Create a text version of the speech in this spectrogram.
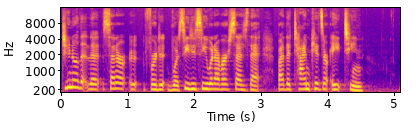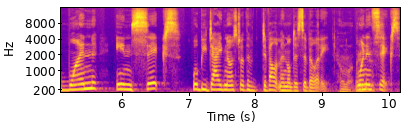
do you know that the Center uh, for D- what CDC whatever says that by the time kids are 18, one in six will be diagnosed with a developmental disability. Oh, my One in six.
